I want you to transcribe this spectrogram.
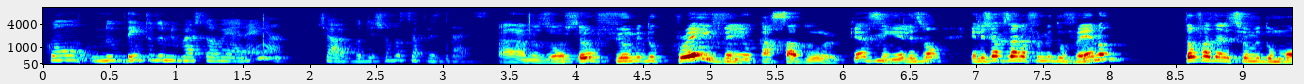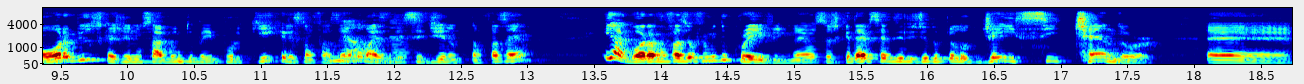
com, no, dentro do universo do Homem-Aranha? Tiago, vou deixar você apresentar isso. Ah, nós vamos ter um filme do Craven, o Caçador. Porque assim, eles vão. Eles já fizeram o filme do Venom, estão fazendo esse filme do Morbius, que a gente não sabe muito bem por que, que eles estão fazendo, não, mas não. decidiram que estão fazendo. E agora vão fazer o filme do Craven, né? Ou seja, que deve ser dirigido pelo J.C. Chandor. É,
